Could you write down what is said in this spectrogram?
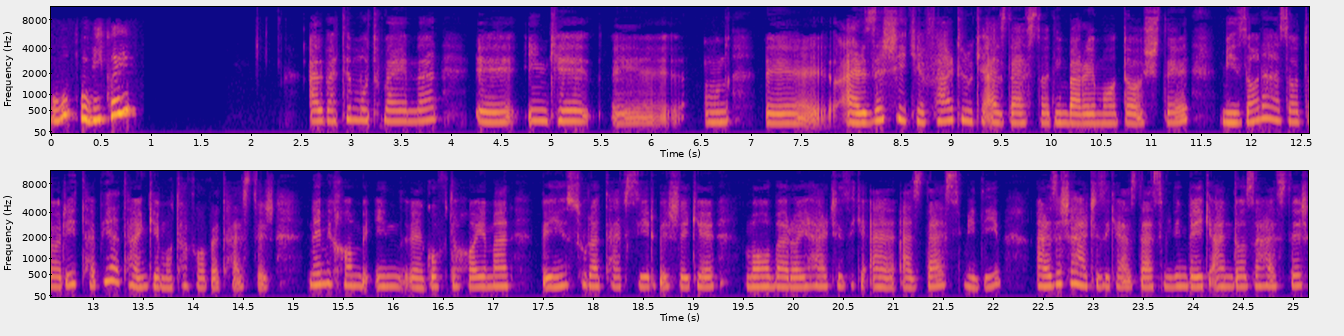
bu, bu bir kayıp. البته مطمئنا اینکه اون ارزشی که فردی رو که از دست دادیم برای ما داشته میزان عزاداری طبیعتا که متفاوت هستش. نمی‌خوام به این گفته های من به این صورت تفسیر بشه که ما برای هر چیزی که از دست میدیم ارزش هر چیزی که از دست میدیم به یک اندازه هستش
